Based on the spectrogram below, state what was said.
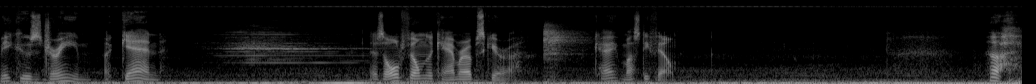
Miku's dream again. There's old film the camera obscura. Okay, musty film. Ugh.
